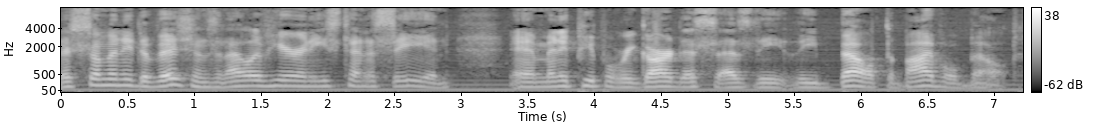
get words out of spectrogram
There's so many divisions, and I live here in East Tennessee, and, and many people regard this as the, the belt, the Bible belt.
